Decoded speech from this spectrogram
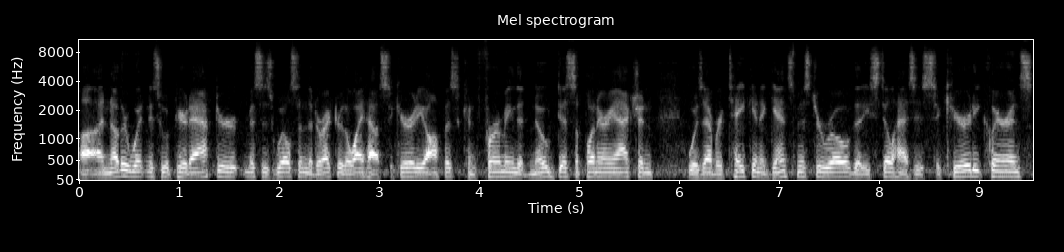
Uh, another witness who appeared after Mrs. Wilson, the director of the White House Security Office, confirming that no disciplinary action was ever taken against Mr. Rove, that he still has his security clearance,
